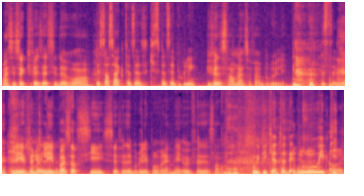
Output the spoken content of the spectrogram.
Ouais, c'est ça qu'ils faisaient ses devoirs, les sorcières qui, faisaient, qui se faisaient brûler. puis ils faisaient semblant de se faire brûler. c'est vrai. Les, vrais- les pas sorciers se faisaient brûler pour vrai, mais eux faisaient semblant. Oui, puis que t'as des, oui, oui, quand puis même.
